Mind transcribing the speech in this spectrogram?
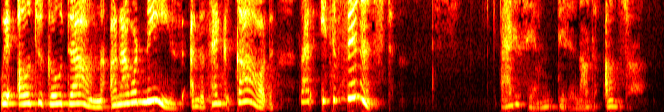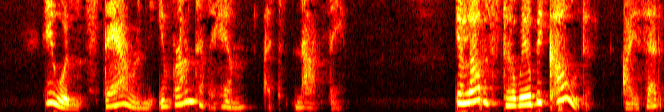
We ought to go down on our knees and thank God that it's finished. Maxim did not answer. He was staring in front of him at nothing. Your lobster will be cold, I said.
